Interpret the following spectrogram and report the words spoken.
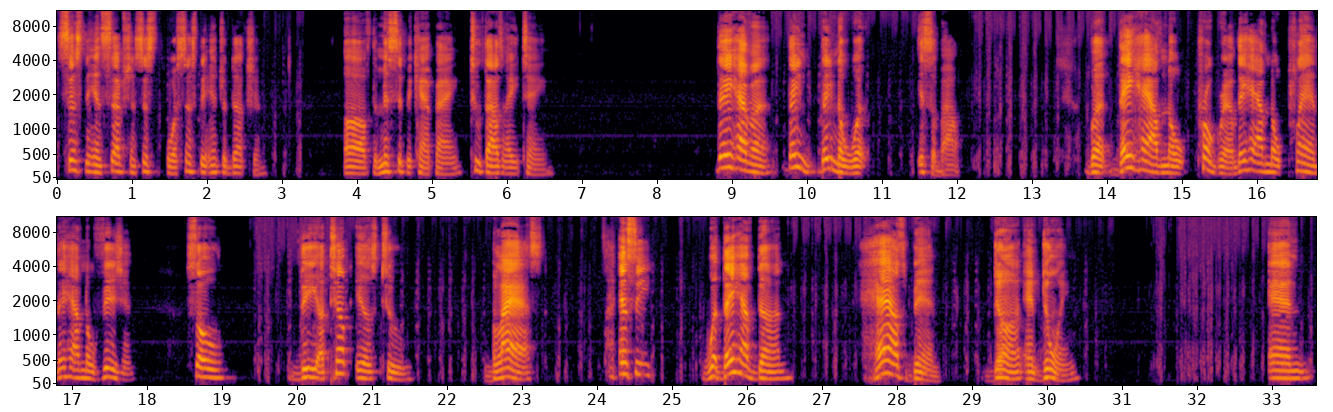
since the inception, since or since the introduction of the Mississippi campaign, 2018. They haven't they they know what it's about. But they have no program, they have no plan, they have no vision. So the attempt is to blast and see what they have done has been done and doing and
